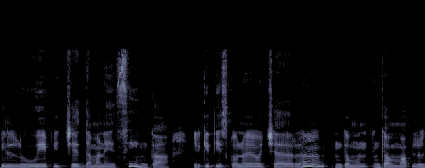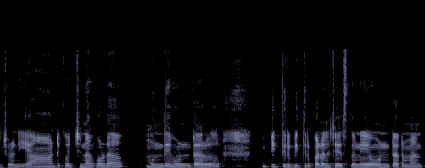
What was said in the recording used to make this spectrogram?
బిల్లు వేపిచ్చేద్దామనేసి ఇంకా ఇడికి తీసుకొని వచ్చారు. ఇంకా ఇంకా మా పిల్లలు చూడండి. ఆటికి వచ్చినా కూడా ముందే ఉంటారు. పిత్తిరి పిత్తిరి పనులు చేస్తూనే ఉంటారన్నమాట.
